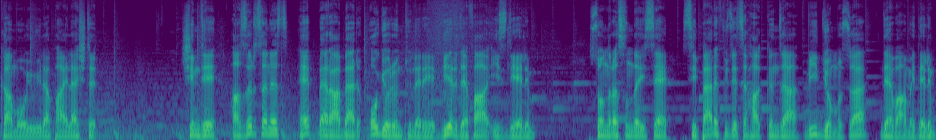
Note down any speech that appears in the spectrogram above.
kamuoyuyla paylaştı. Şimdi hazırsanız hep beraber o görüntüleri bir defa izleyelim. Sonrasında ise siper füzesi hakkında videomuza devam edelim.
